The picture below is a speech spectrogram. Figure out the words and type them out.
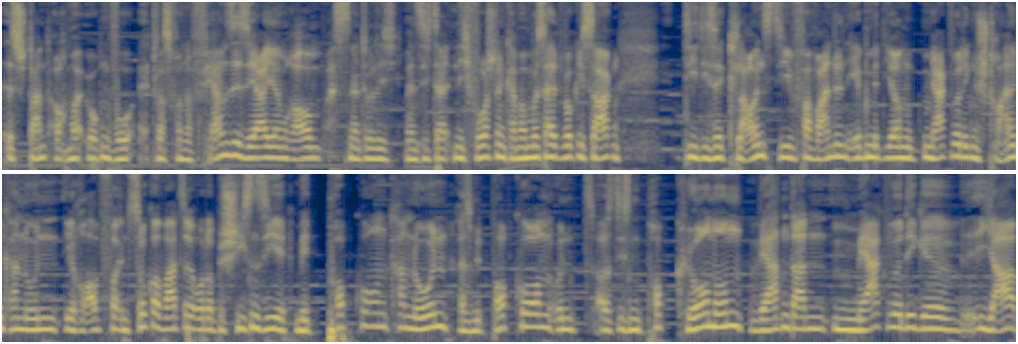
es stand auch mal irgendwo etwas von einer Fernsehserie im Raum, was natürlich man sich da nicht vorstellen kann. Man muss halt wirklich sagen, die, diese Clowns, die verwandeln eben mit ihren merkwürdigen Strahlenkanonen ihre Opfer in Zuckerwatte oder beschießen sie mit Popcornkanonen, also mit Popcorn und aus diesen Popkörnern werden dann merkwürdige, ja,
